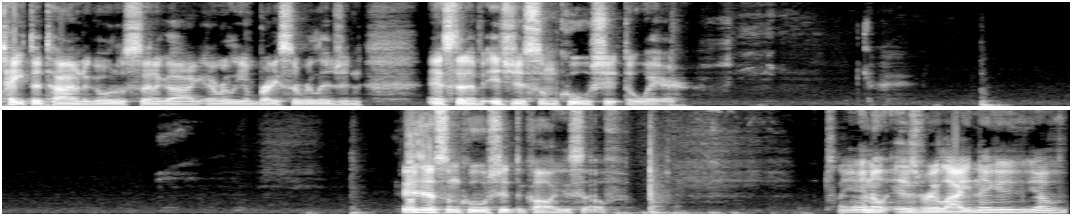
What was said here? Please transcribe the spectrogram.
take the time to go to a synagogue and really embrace the religion instead of it's just some cool shit to wear. It's just some cool shit to call yourself. So you know Israelite nigga. Yo,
